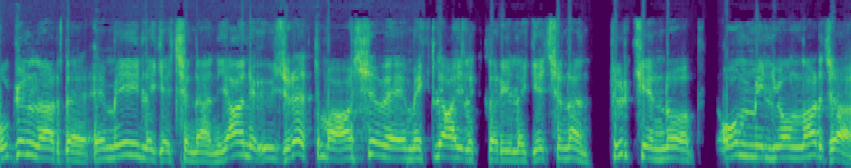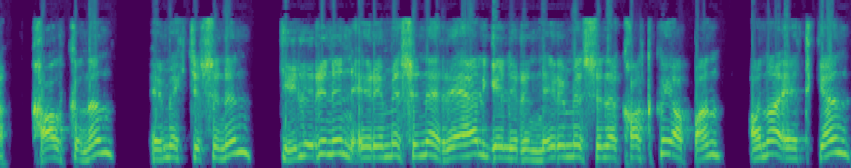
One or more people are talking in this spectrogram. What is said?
Bugünlerde emeğiyle geçinen yani ücret maaşı ve emekli aylıklarıyla geçinen Türkiye'nin o 10 milyonlarca halkının emekçisinin gelirinin erimesine, reel gelirinin erimesine katkı yapan ana etken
